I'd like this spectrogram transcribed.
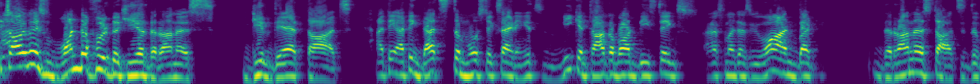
It's always wonderful to hear the runners give their thoughts. I think I think that's the most exciting. It's we can talk about these things as much as we want, but the runners' thoughts, the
